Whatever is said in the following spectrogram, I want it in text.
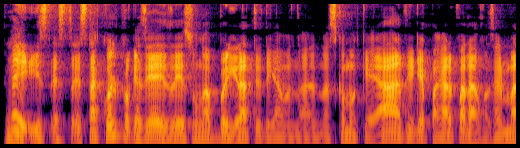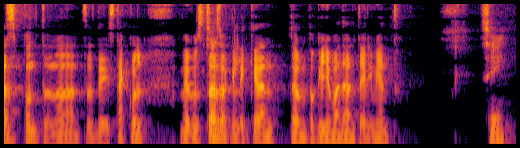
Y está cool porque sí, es un upgrade gratis, digamos, no, es como que, ah, tiene que pagar para hacer más puntos, ¿no? Entonces está cool. Me gustó eso, que le quieran dar un poquillo más de mantenimiento. Sí,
